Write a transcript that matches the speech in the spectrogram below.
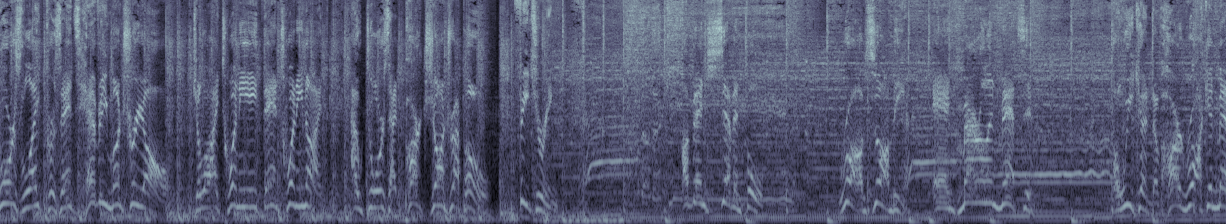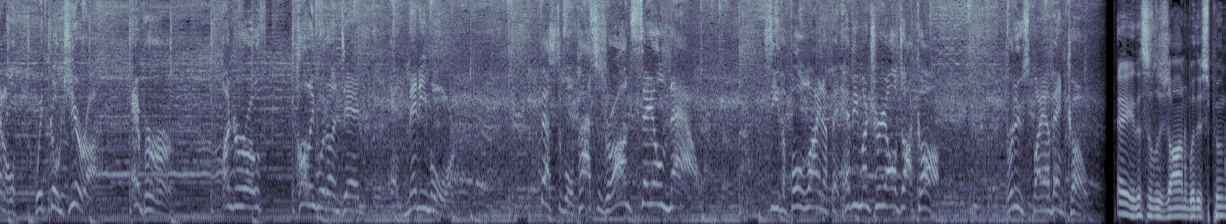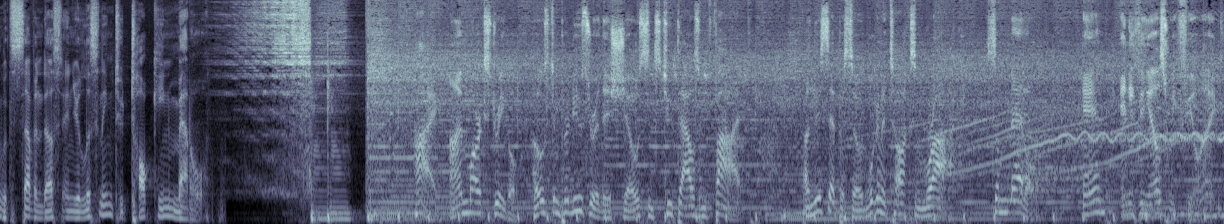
Coors Light presents Heavy Montreal, July 28th and 29th, outdoors at Parc Jean Drapeau, featuring Avenged Sevenfold, Rob Zombie, and Marilyn Manson. A weekend of hard rock and metal with Gojira, Emperor, Under Oath, Hollywood Undead, and many more. Festival passes are on sale now. See the full lineup at HeavyMontreal.com. Produced by evenko. Hey, this is Lajon Witherspoon with Sevendust, and you're listening to Talking Metal. Hi, I'm Mark Strigl, host and producer of this show since 2005. On this episode, we're going to talk some rock, some metal, and anything else we feel like.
